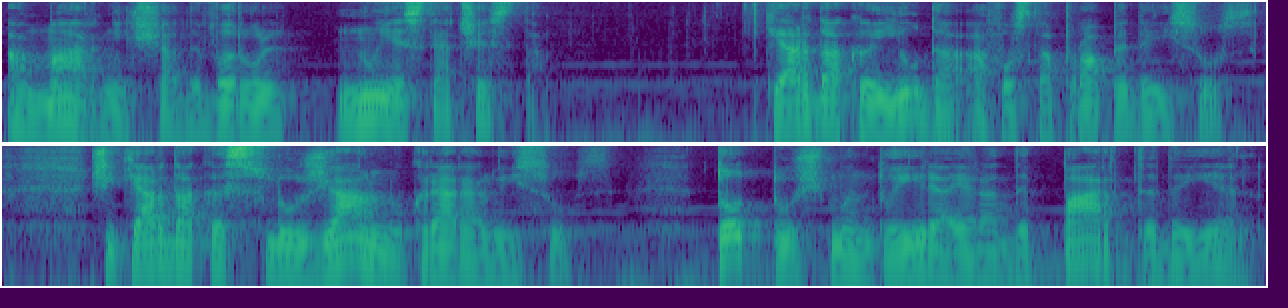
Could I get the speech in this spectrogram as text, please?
amarnic și adevărul nu este acesta. Chiar dacă Iuda a fost aproape de Isus și chiar dacă slujea în lucrarea lui Isus, totuși mântuirea era departe de el.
